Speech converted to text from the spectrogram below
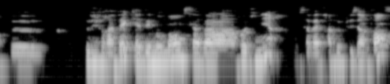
on peut, vivre avec. Il y a des moments où ça va revenir, où ça va être un peu plus intense.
